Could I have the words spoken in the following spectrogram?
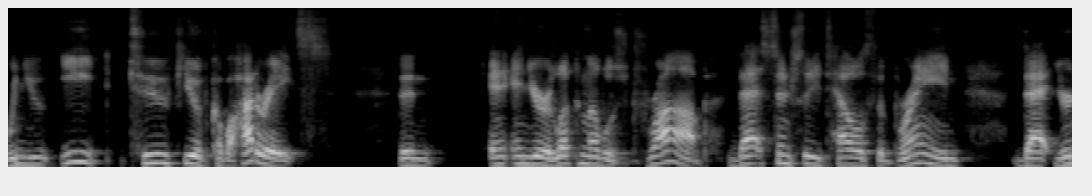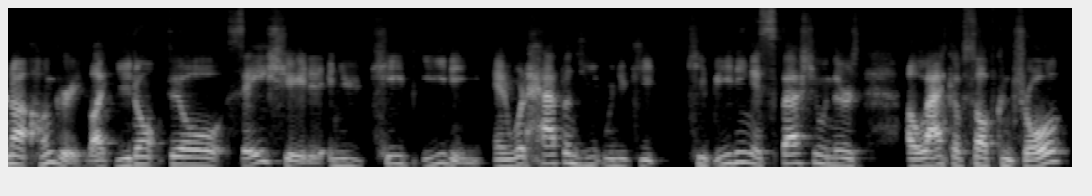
when you eat too few of carbohydrates, then and, and, your leptin levels drop, that essentially tells the brain that you're not hungry, like you don't feel satiated, and you keep eating. And what happens when you keep keep eating, especially when there's a lack of self control,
